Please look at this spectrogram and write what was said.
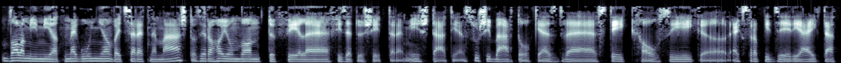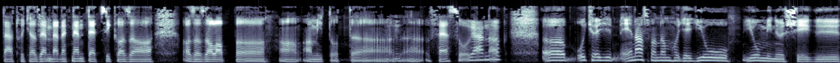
valami miatt megunja, vagy szeretne mást, azért a hajón van többféle fizetős étterem is, tehát ilyen sushi bártól kezdve, steakhouse-ig, extra pizzériáig, tehát, tehát hogyha az embernek nem tetszik az az, az, az alap, a, a, amit ott a, mhm. a felszolgálnak. Úgyhogy én azt mondom, hogy egy jó, jó minőségű,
